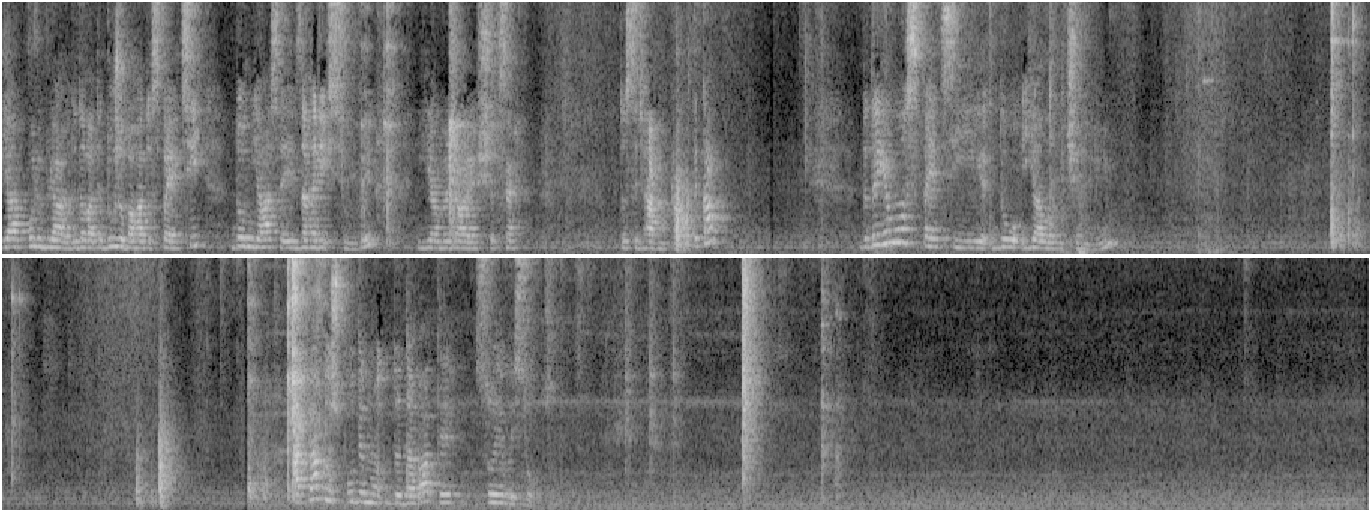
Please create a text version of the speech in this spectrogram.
Я полюбляю додавати дуже багато спецій до м'яса і взагалі всюди. Я вважаю, що це досить гарна практика. Додаємо спеції до яловичини. А також будемо додавати соєвий соус.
